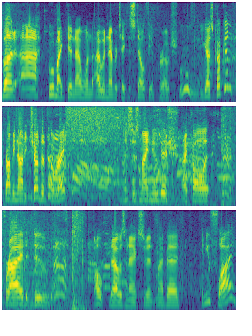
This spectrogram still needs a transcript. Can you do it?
But, ah, uh, who am I kidding? I wouldn't, I would never take the stealthy approach. Ooh, you guys cooking? Probably not each other though, right? This is my new dish. I call it fried dude. Oh, that was an accident. My bad. Can you fly?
